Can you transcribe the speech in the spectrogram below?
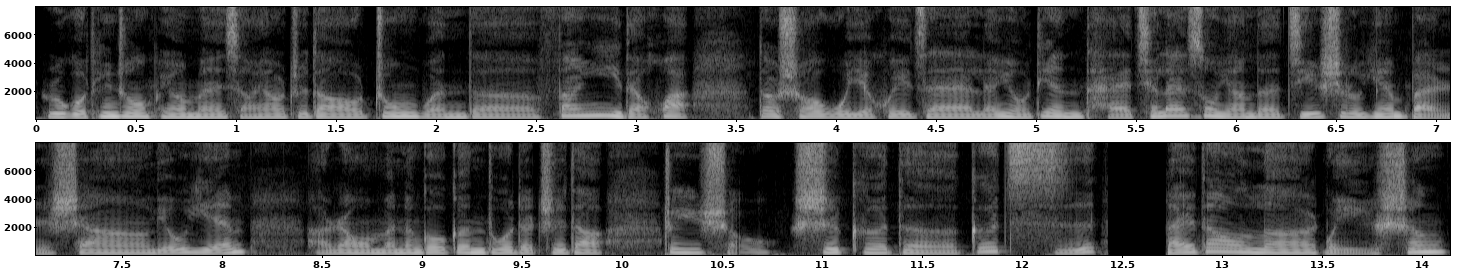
如果听众朋友们想要知道中文的翻译的话，到时候我也会在良友电台前来送扬的即时留言板上留言啊，让我们能够更多的知道这一首诗歌的歌词。来到了尾声。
